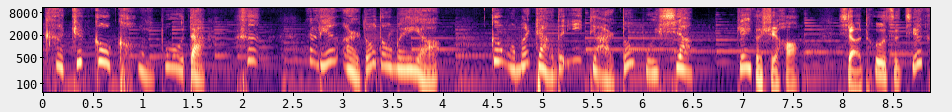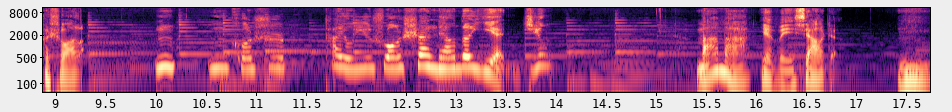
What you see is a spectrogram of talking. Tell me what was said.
可真够恐怖的！哼，连耳朵都没有。”跟我们长得一点儿都不像。这个时候，小兔子杰克说了：“嗯嗯，可是它有一双善良的眼睛。”妈妈也微笑着：“嗯，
